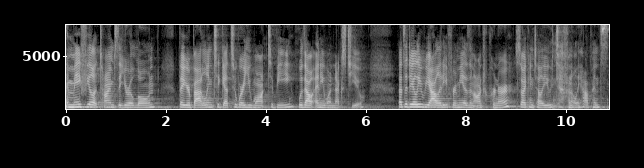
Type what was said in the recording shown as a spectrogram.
It may feel at times that you're alone, that you're battling to get to where you want to be without anyone next to you. That's a daily reality for me as an entrepreneur, so I can tell you it definitely happens.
